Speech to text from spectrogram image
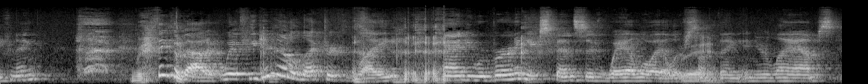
evening. Think about it. If you didn't have electric light and you were burning expensive whale oil or Right. something in your lamps,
